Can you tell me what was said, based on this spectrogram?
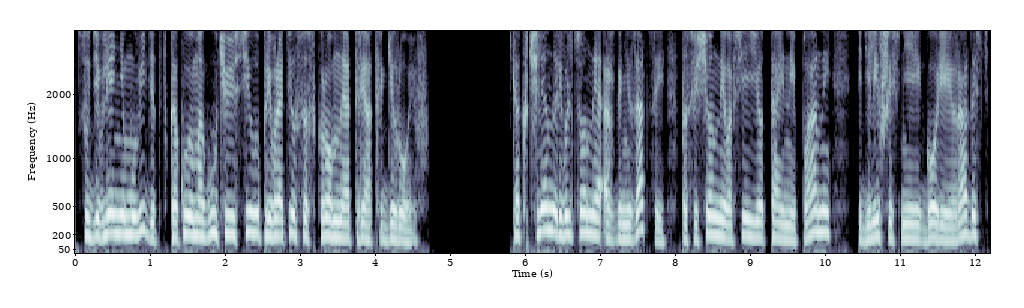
с удивлением увидит, в какую могучую силу превратился скромный отряд героев. Как член революционной организации, посвященной во все ее тайные планы и деливший с ней горе и радость,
